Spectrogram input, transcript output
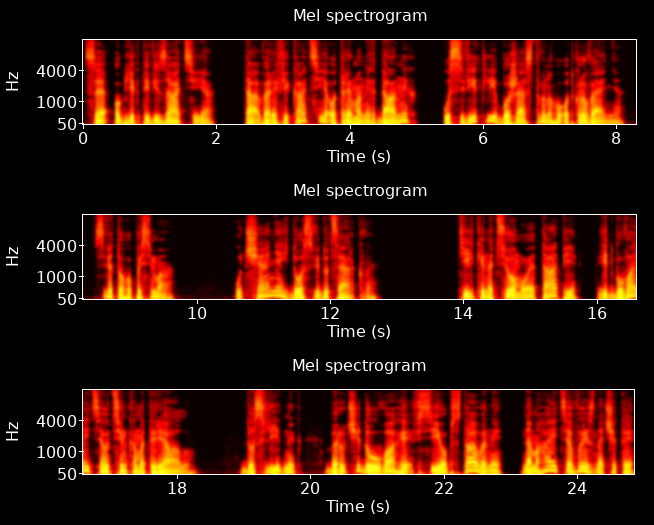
це об'єктивізація та верифікація отриманих даних у світлі божественного откровення, святого письма, учення й досвіду церкви. Тільки на цьому етапі відбувається оцінка матеріалу. Дослідник, беручи до уваги всі обставини, намагається визначити,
